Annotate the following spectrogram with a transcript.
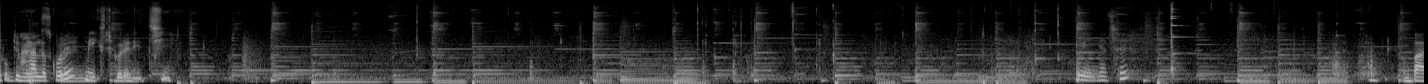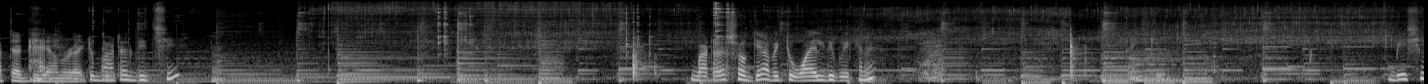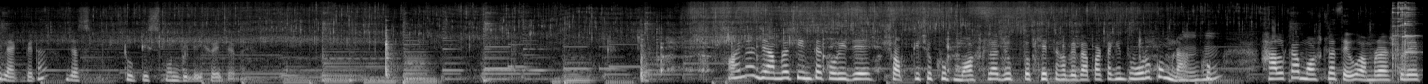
একটু ভালো করে। মিক্সড করে নিচ্ছি। হয়ে গেছে। বাটার দিয়ে হ্যাঁ, আমরা একটু বাটার দিচ্ছি। বাটারের সঙ্গে আমি একটু অয়েল দিব এখানে। বেশি লাগবে না জাস্ট টু স্পুন দিলেই হয়ে যাবে। হয় না যে আমরা চিন্তা করি যে সব কিছু খুব মশলাযুক্ত খেতে হবে ব্যাপারটা কিন্তু ওরকম না। খুব হালকা মশলাতেও আমরা আসলে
